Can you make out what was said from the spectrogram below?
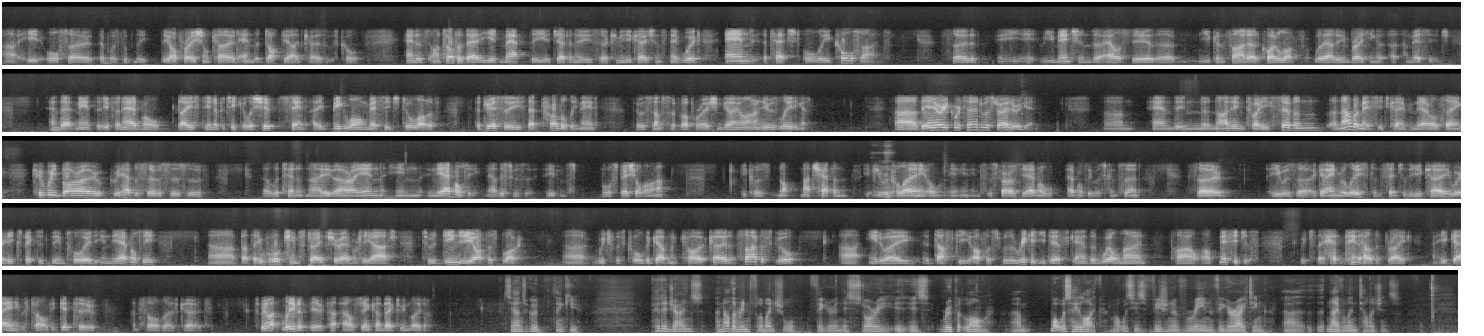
Uh, he'd also, that was the, the, the, operational code and the dockyard code, as it was called. And on top of that, he had mapped the Japanese uh, communications network and attached all the call signs. So that you mentioned, uh, Alastair, uh, you can find out quite a lot without even breaking a, a message. And that meant that if an admiral based in a particular ship sent a big long message to a lot of addresses, that probably meant there was some sort of operation going on and he was leading it. Uh, then Eric returned to Australia again. Um, and in 1927, another message came from the Admiral saying, could we borrow, could we have the services of uh, Lieutenant Nave RAN in, in the Admiralty? Now, this was an even more special honour because not much happened if you were colonial in, in, as far as the Admiral, Admiralty was concerned. So he was uh, again released and sent to the UK, where he expected to be employed in the Admiralty. uh, but they walked him straight through Admiralty Arch to a dingy office block, uh, which was called the Government Code and Cipher School, uh, into a, a, dusty office with a rickety desk and a well-known pile of messages, which they hadn't been able to break. And he, again, he was told to get to and solve those codes. So we might leave it there. I'll soon come back to him later. Sounds good. Thank you. Peter Jones, another influential figure in this story is, is Rupert Long. Um, what was he like? What was his vision of reinvigorating uh, naval intelligence?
